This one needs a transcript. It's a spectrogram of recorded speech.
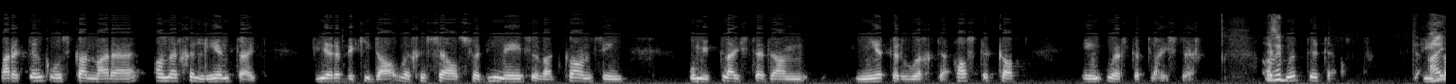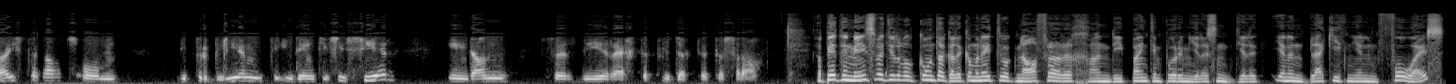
maar ek dink ons kan maar 'n ander geleentheid weer 'n bietjie daaroor gesels vir die mense wat kan sien om die pleister dan meterhoogte af te kap en oor te pleister. As ek hoop dit help. Die I... luisteraars om die probleem te identifiseer en dan vir die regte produkte te vra. Ja, Peter, mense wat julle wil kontak, hulle kan maar net ook navraag rig aan die Paint Emporium. Julle is in julle een in Blackheath en een in Fourways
